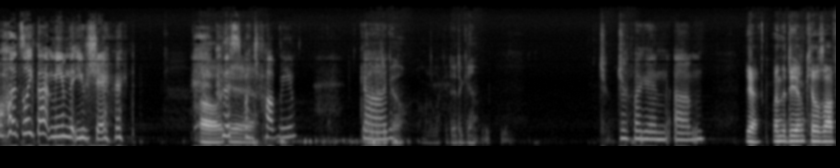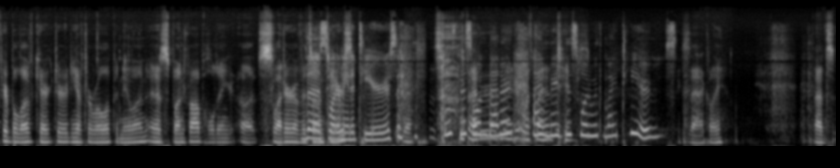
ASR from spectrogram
Oh, it's like that meme that you shared. Oh the yeah, SpongeBob meme. Where did it God. go? I'm gonna look at it again. The fucking um Yeah, when the DM kills off your beloved character and you have to roll up a new one, and it's SpongeBob holding a sweater of its the own sweater tears. made of tears. Yeah. Is this one better? made I made tears. this one with my tears. Exactly. That's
